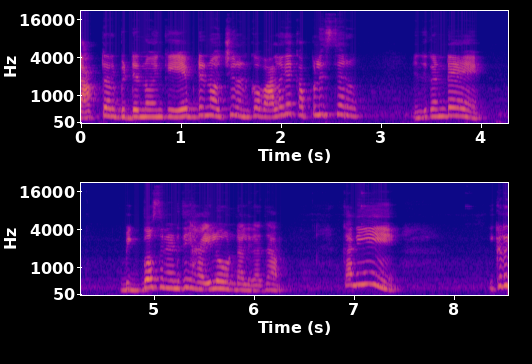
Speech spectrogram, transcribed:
డాక్టర్ బిడ్డనో ఇంకా ఏ బిడ్డనో వచ్చారు అనుకో వాళ్ళకే కప్పులు ఇస్తారు. ఎందుకంటే బిగ్ బాస్ అనేది హైలో ఉండాలి కదా. కానీ ఇక్కడ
